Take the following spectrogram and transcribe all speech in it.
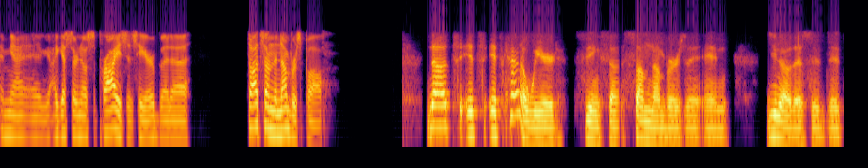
I mean, I, I guess there are no surprises here, but uh, thoughts on the numbers, Paul? No, it's it's it's kind of weird seeing some some numbers and, and you know this it, it's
